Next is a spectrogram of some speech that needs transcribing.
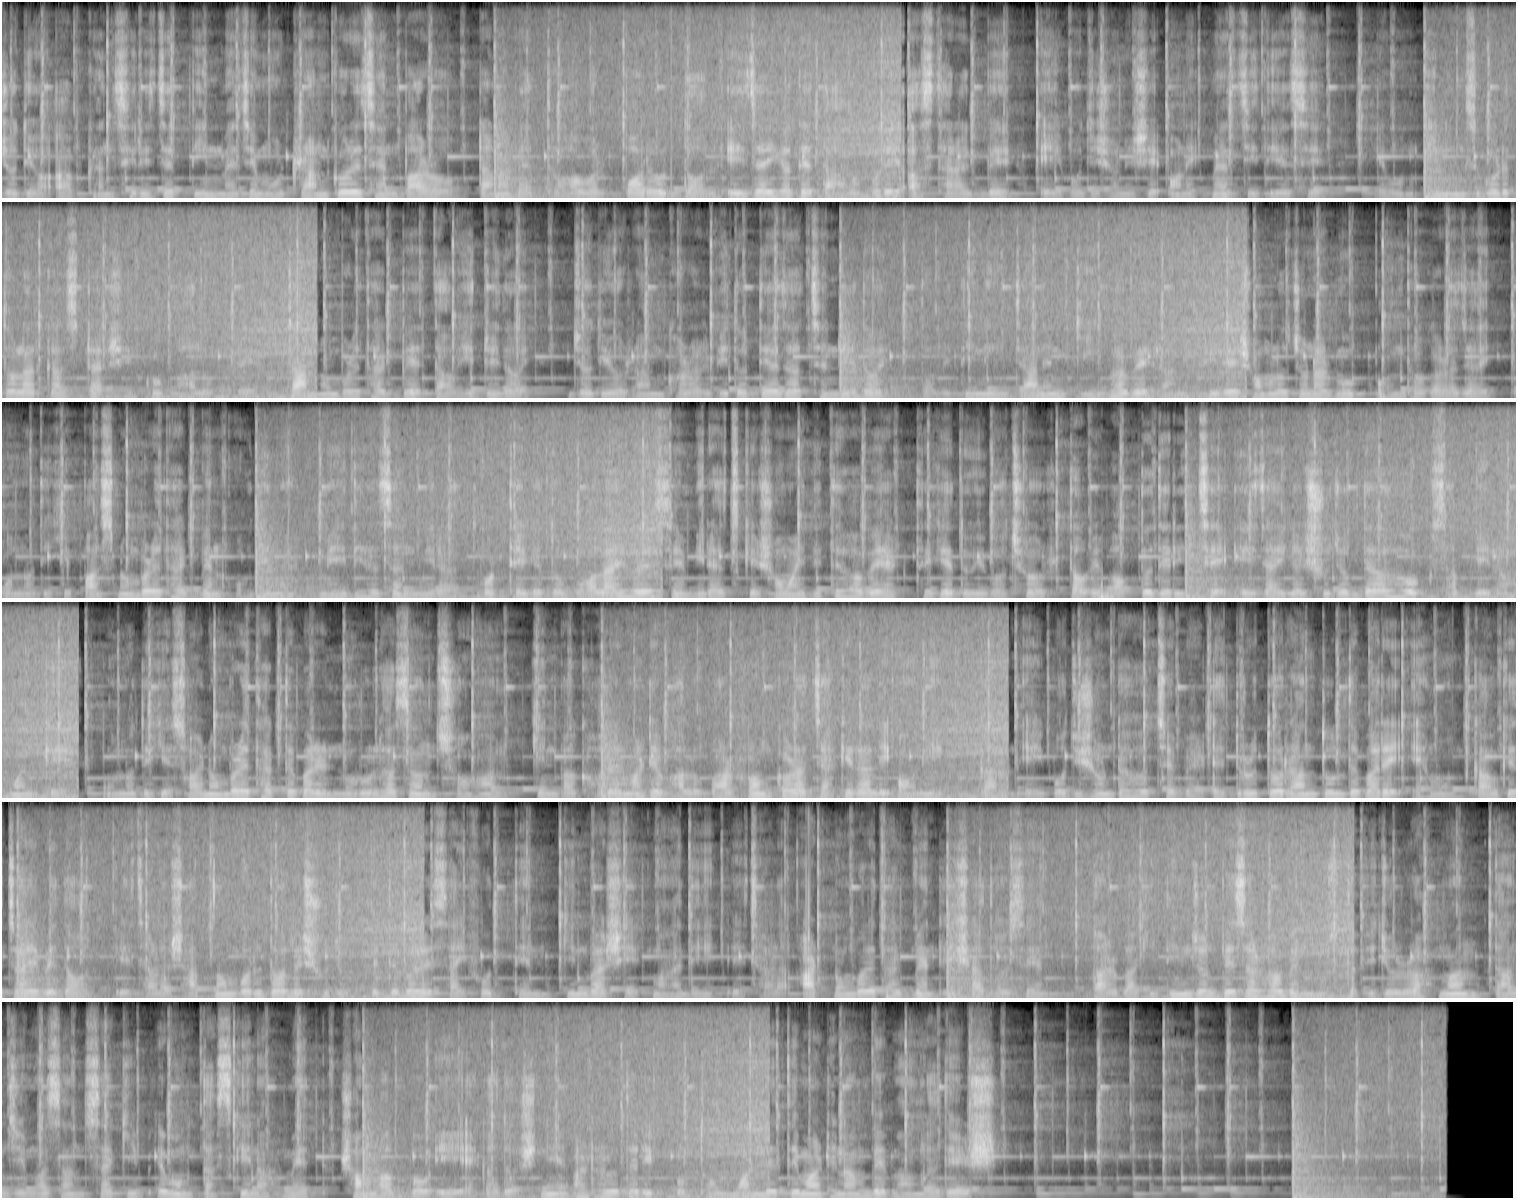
যদিও আফগান সিরিজের তিন ম্যাচে মোট রান করেছেন বারো, টানা ব্যর্থ হওয়ার পরেও দল এই জায়গাতে তার উপরেই আস্থা রাখবে। এই পজিশনে সে অনেক ম্যাচ জিতিয়েছে। এবং ইনিংস গড়ে তোলার কাজটা সে খুব ভালো করে। চার নম্বরে থাকবে তাওহিদ হৃদয়। যদিও রান খরার ভিতর দিয়ে যাচ্ছেন হৃদয়, তবে তিনি জানেন কীভাবে রান ফিরে সমালোচনার মুখ বন্ধ করা যায়। অন্যদিকে পাঁচ নম্বরে থাকবেন অধিনায়ক মেহেদি হাসান মিরাজ। বোর্ড থেকে তো বলাই হয়েছে, মিরাজকে সময় দিতে হবে এক থেকে দুই বছর। তবে ভক্তদের ইচ্ছে এই জায়গায় সুযোগ দেওয়া হোক সাব্বির রহমানকে। অন্যদিকে ছয় নম্বরে থাকতে পারেন নুরুল হাসান সোহান কিংবা ঘরের মাঠে ভালো পারফর্ম করা জাকির আলী অনেক, কারণ এই পজিশনটা হচ্ছে ব্যাটে দ্রুত রান তুলতে পারে এমন কাউকে চাইবে দল। এছাড়া সাত নম্বরে দলে সুযোগ পেতে পারে সাইফুদ্দিন কিংবা শেখ মাহাদি। এছাড়া আট নম্বরে থাকবেন রিশাদ হোসেন। আর বাকি তিনজন পেসার হবেন মুস্তাফিজুর রহমান, তানজিম হাসান সাকিব এবং তাসকিন আহমেদ। সম্ভাব্য এই একাদশ নিয়ে আঠারো তারিখ প্রথম ওয়ানডেতে মাঠে নামবে বাংলাদেশ।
